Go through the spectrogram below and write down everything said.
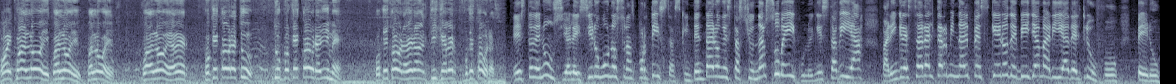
Oye, ¿cuál lo es? ¿Cuál lo es? ¿Cuál lo es? ¿Cuál lo es? A ver, ¿por qué cobras tú? ¿Tú por qué cobras? Dime. ¿Por qué cobras? A ver, a ti que a ver, ¿por qué cobras? Esta denuncia la hicieron unos transportistas que intentaron estacionar su vehículo en esta vía para ingresar al terminal pesquero de Villa María del Triunfo, pero,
